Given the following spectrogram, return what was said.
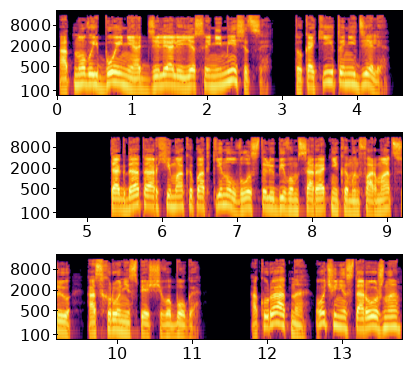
От новой бойни отделяли, если не месяцы, то какие-то недели. Тогда-то Архимаг и подкинул властолюбивым соратникам информацию о схроне спящего бога. Аккуратно, очень осторожно,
